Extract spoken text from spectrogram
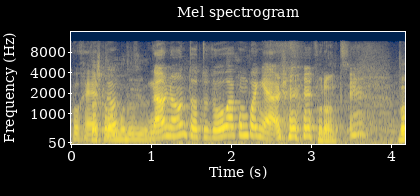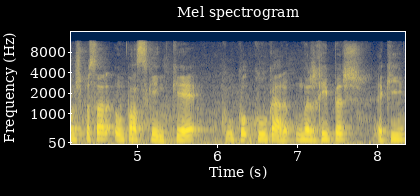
correto. Estás com alguma dúvida? Não, não, estou estou a acompanhar. Pronto. Vamos passar ao passo seguinte, que é co- co- colocar umas ripas aqui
